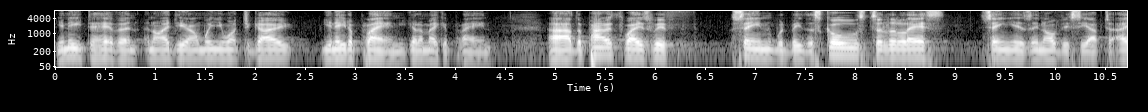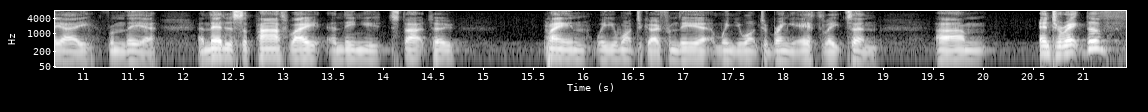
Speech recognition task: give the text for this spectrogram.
You need to have an, an idea on when you want to go. You need a plan. You've got to make a plan. Uh, the pathways we've seen would be the schools to Little S, seniors, and obviously up to AA from there. And that is the pathway, and then you start to plan where you want to go from there and when you want to bring your athletes in. Um, interactive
